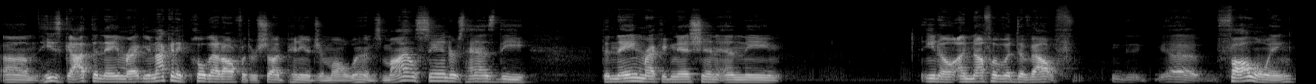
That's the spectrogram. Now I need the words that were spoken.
Um, he's got the name right. You're not going to pull that off with Rashad Penny or Jamaal Williams. Miles Sanders has the the name recognition and the you know, enough of a devout uh, following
